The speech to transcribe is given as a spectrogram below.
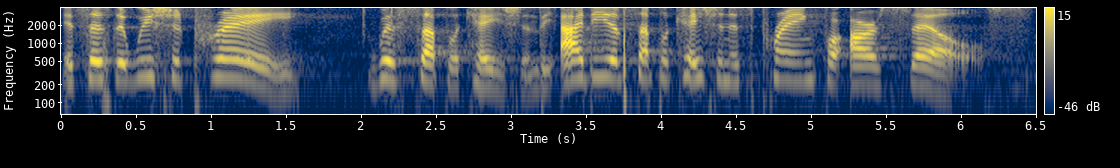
it says that we should pray with supplication. The idea of supplication is praying for ourselves.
